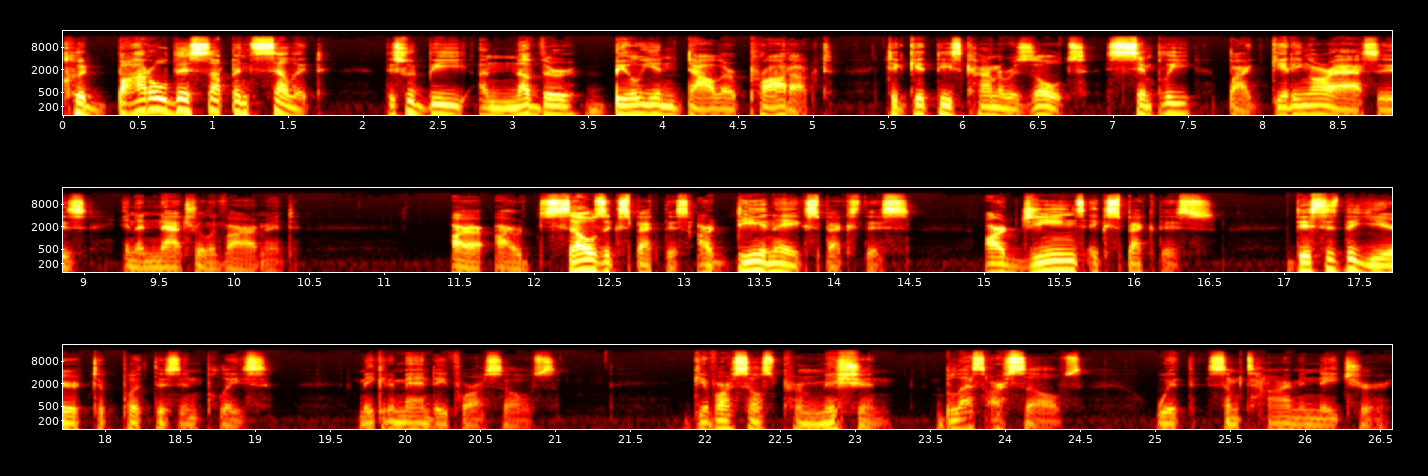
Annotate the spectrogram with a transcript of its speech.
could bottle this up and sell it, this would be another billion dollar product to get these kind of results simply by getting our asses in a natural environment. Our, our cells expect this, our DNA expects this, our genes expect this. This is the year to put this in place. Make it a mandate for ourselves. Give ourselves permission, bless ourselves with some time in nature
